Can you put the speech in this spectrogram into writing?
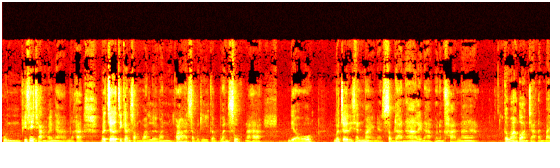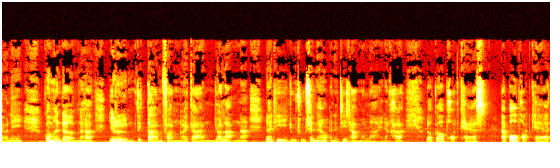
คุณพิเศษช้างพงามนะคะ มาเจอติกันสองวันเลยวันพระราชบดีกับวันศุกร์นะคะ เดี๋ยวมาเจอดิฉันใหม่เนี่ยสัปดาห์หน้าเลยนะวันอังคารหน้า แต่ว่าก่อนจากกันไปวันนี้ ก็เหมือนเดิมนะคะ อย่าลืมติดตามฟังรายการย้อนหลังนะ ได้ที่ YouTube Channel Energy Time Online นะคะ แล้วก็ Podcast Apple Podcast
